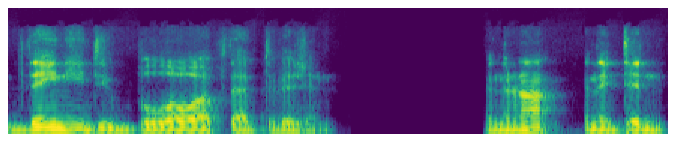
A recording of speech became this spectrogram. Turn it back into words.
They need to blow up that division. And they're not, and they didn't.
